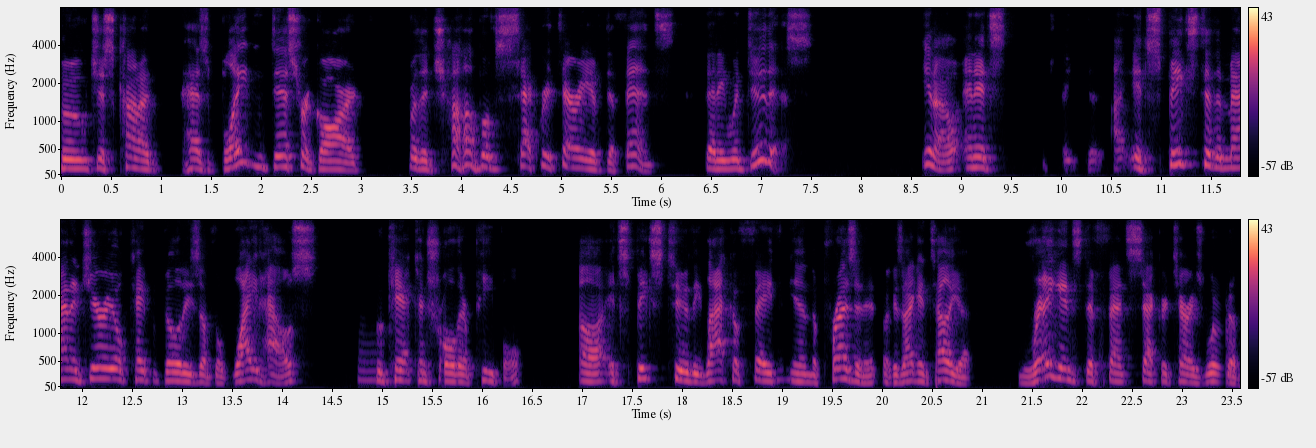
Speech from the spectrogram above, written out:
who just kind of has blatant disregard for the job of Secretary of Defense that he would do this? You know, and it's it speaks to the managerial capabilities of the White House, who mm. can't control their people. Uh, it speaks to the lack of faith in the president, because I can tell you, Reagan's defense secretaries would have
